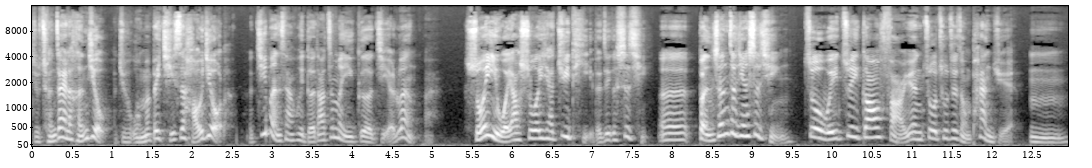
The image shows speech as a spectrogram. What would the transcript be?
就存在了很久，就我们被歧视好久了，基本上会得到这么一个结论啊。所以我要说一下具体的这个事情。呃，本身这件事情作为最高法院做出这种判决，嗯。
